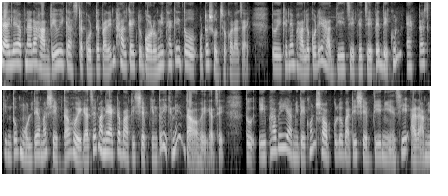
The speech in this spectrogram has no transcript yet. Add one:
চাইলে আপনারা হাত দিয়েও এই কাজটা করতে পারেন। হালকা একটু গরমই থাকে তো ওটা সহ্য করা যায়। তো এখানে ভালো করে হাত দিয়ে চেপে চেপে দেখুন একটা কিন্তু মোল্ডে আমার শেপ দেওয়া হয়ে গেছে। মানে একটা বাটির শেপ কিন্তু এখানে দেওয়া হয়ে গেছে। তো এভাবেই আমি দেখুন সবগুলো বাটির শেপ দিয়ে নিয়েছি। আর আমি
